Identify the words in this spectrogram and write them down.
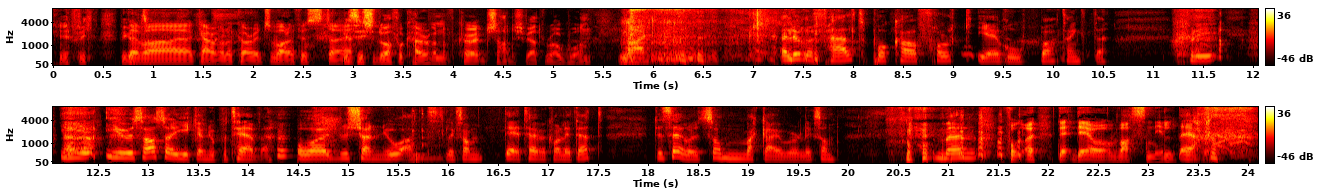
Fikk- fikk Det var eh, Caravan of Courage var den første Hvis ikke det var for Caravan of Courage, så hadde ikke vi hatt Rogue One. Nei. Jeg lurer fælt på hva folk i Europa tenkte. Fordi i, i USA så gikk han jo på TV, og du skjønner jo at liksom, det er TV-kvalitet. Det ser ut som MacGyver, liksom. Men, For, eh, det, det er å være snill. ja.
